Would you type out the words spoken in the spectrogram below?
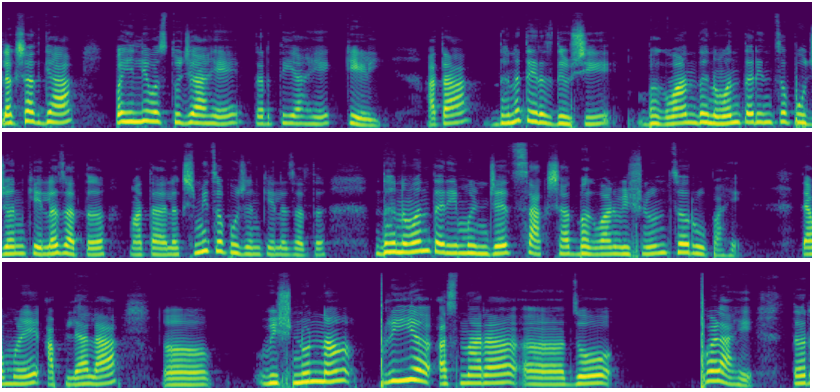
लक्षात घ्या पहिली वस्तू जी आहे तर ती आहे केळी. आता धनतेरस दिवशी भगवान धन्वंतरींचं पूजन केलं जातं माता लक्ष्मीचं पूजन केलं जातं. धन्वंतरी म्हणजेच साक्षात भगवान विष्णूंचं रूप आहे. त्यामुळे आपल्याला विष्णूंना प्रिय असणारा जो फळ आहे तर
